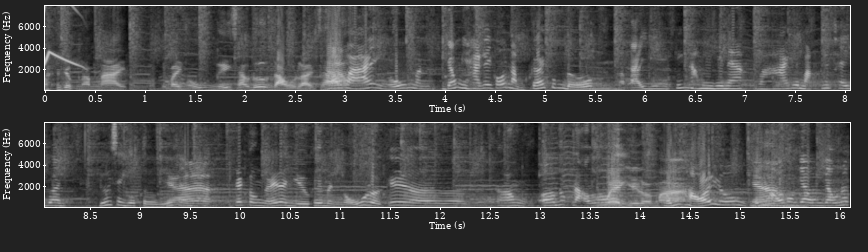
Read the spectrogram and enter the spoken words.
mấy chục năm nay tụi bay ngủ nghĩ sao đứa đầu là không sao phải ngủ mình giống như hai cái gối nằm kế cũng được. Ừ. mà tại vì cái nằm vậy nè mà hai cái mặt nó xoay qua đứa xoay vô tường dạ chắc con nghĩ là nhiều khi mình ngủ rồi cái ờ, không ôm lúc đầu thôi. Quen vậy rồi cũng mà hỏi luôn. Dạ. cũng hỏi con dâu con dâu nó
